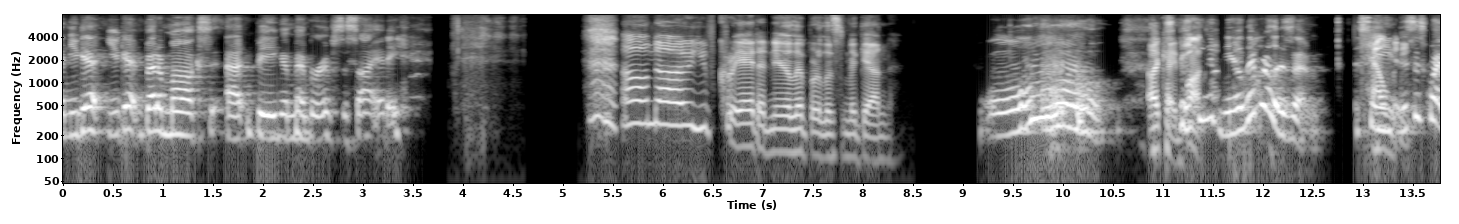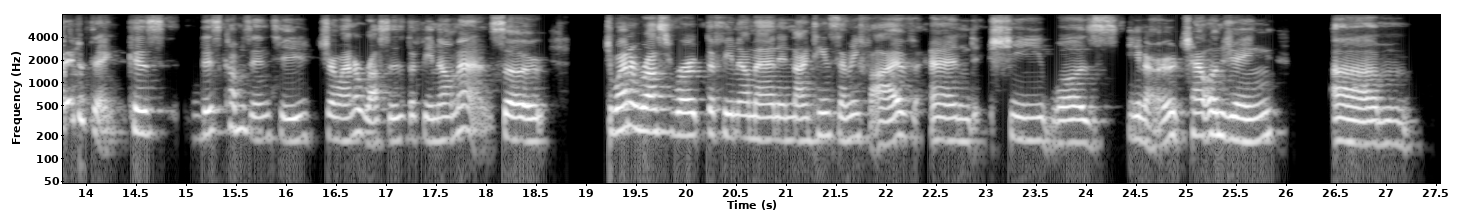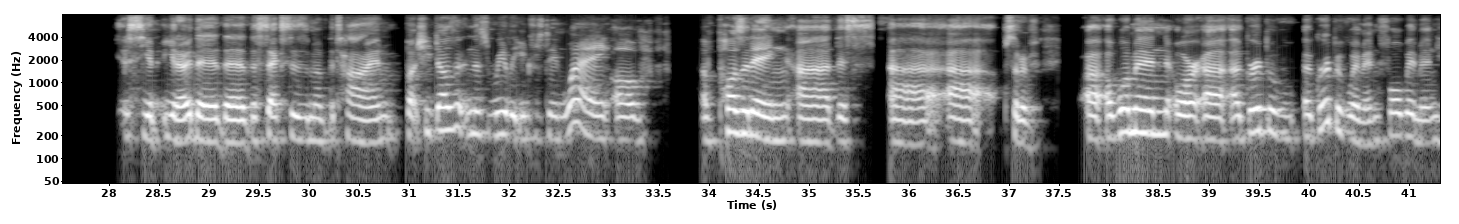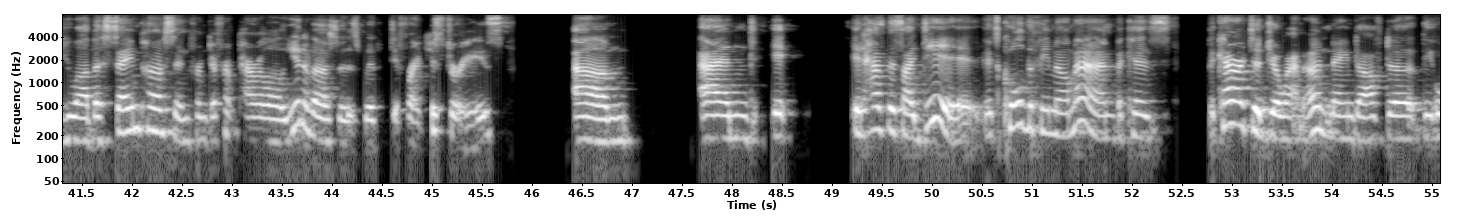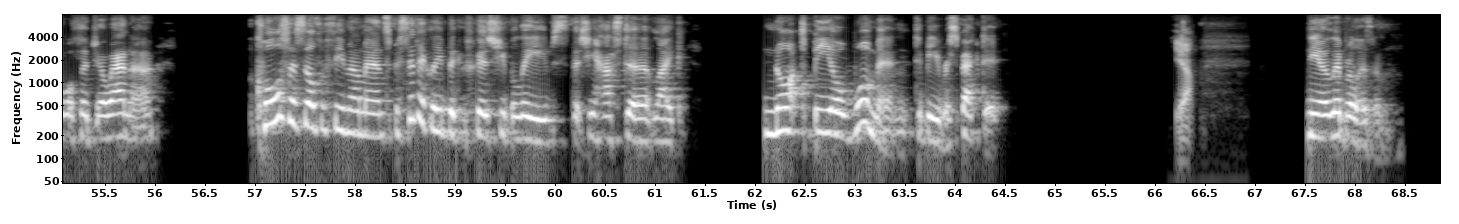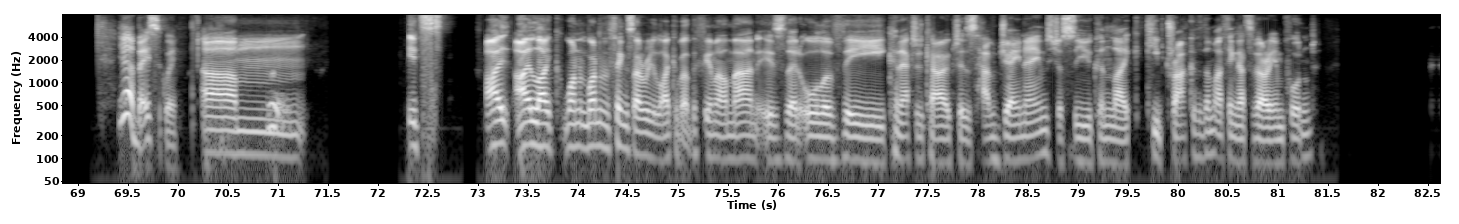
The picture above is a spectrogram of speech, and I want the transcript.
and you get you get better marks at being a member of society oh no, you've created neoliberalism again. oh Okay, but Speaking of neoliberalism, see, this is quite interesting because this comes into Joanna Russ's The Female Man. So, Joanna Russ wrote The Female Man in 1975, and she was, you know, challenging, um, you know, the the the sexism of the time, but she does it in this really interesting way of of positing uh, this uh, uh, sort of a, a woman or a, a group of a group of women, four women who are the same person from different parallel universes with different histories, um, and it it has this idea. It's called the female man because the character Joanna, named after the author Joanna, calls herself a female man specifically because she believes that she has to like not be a woman to be respected. Yeah. Neoliberalism. Yeah, basically. Um, it's I I like one one of the things I really like about the female man is that all of the connected characters have J names just so you can like keep track of them. I think that's very important.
